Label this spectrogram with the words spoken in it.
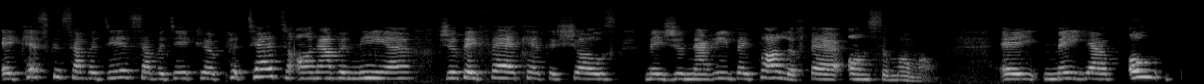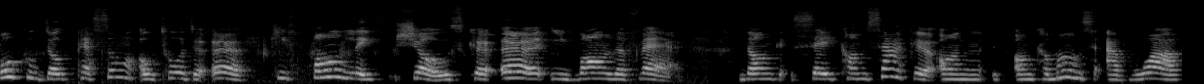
Et qu'est-ce que ça veut dire? Ça veut dire que peut-être en avenir, je vais faire quelque chose, mais je n'arriverai pas à le faire en ce moment. Et, mais il y a beaucoup d'autres personnes autour de eux qui font les choses que eux, ils vont le faire. Donc, c'est comme ça qu'on on commence à voir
